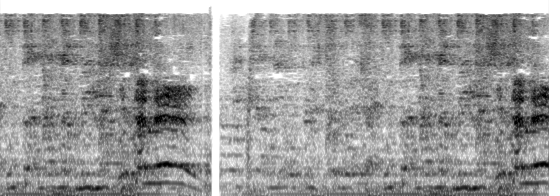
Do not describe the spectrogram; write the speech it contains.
Από τα λάμπα σε τάδε.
